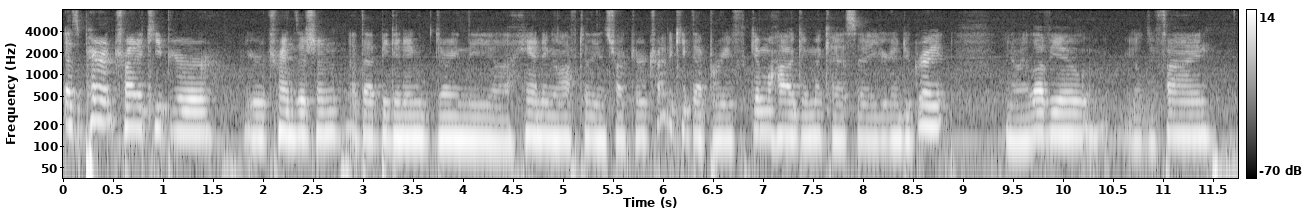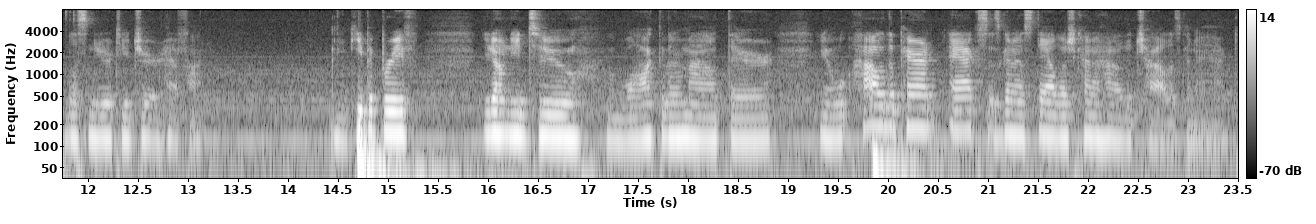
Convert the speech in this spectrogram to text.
as a parent, try to keep your your transition at that beginning during the uh, handing off to the instructor. Try to keep that brief. Give them a hug, give them a kiss. Say you're gonna do great. You know I love you. You'll do fine. Listen to your teacher. Have fun. Keep it brief. You don't need to walk them out there. You know how the parent acts is going to establish kind of how the child is going to act.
